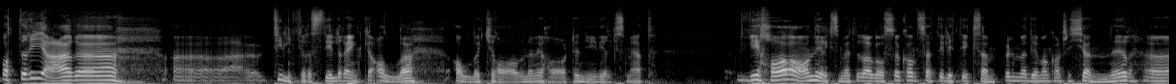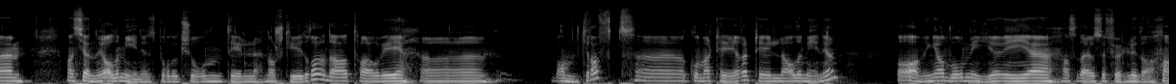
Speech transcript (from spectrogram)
Batteri er, uh, tilfredsstiller egentlig alle, alle kravene vi har til ny virksomhet. Vi har annen virksomhet i dag også. Kan sette litt eksempel med det man kanskje kjenner. Uh, man kjenner jo aluminiumsproduksjonen til Norsk Hydro. Da tar vi uh, vannkraft, uh, konverterer til aluminium. Og avhengig av hvor mye vi altså Det er jo selvfølgelig da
